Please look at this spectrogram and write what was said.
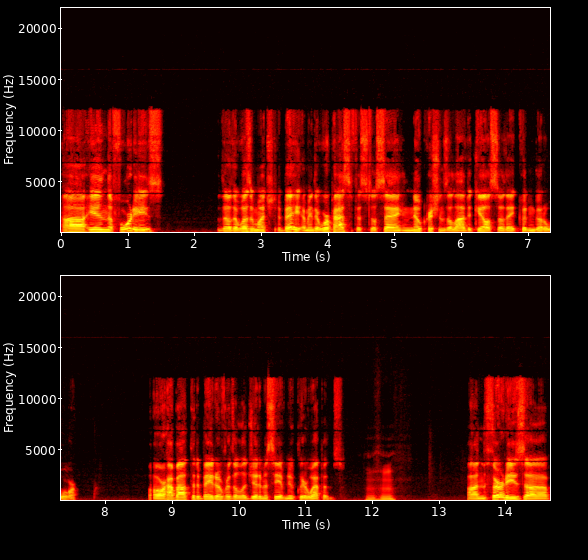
Uh, in the 40s, though there wasn't much debate, I mean, there were pacifists still saying no Christians allowed to kill, so they couldn't go to war. Or how about the debate over the legitimacy of nuclear weapons? Mm-hmm. Uh, in the 30s, uh,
